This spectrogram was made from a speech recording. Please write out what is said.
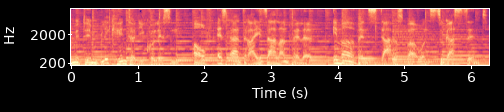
mit dem Blick hinter die Kulissen auf SR3 Saarlandwelle. Immer wenn Stars bei uns zu Gast sind.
